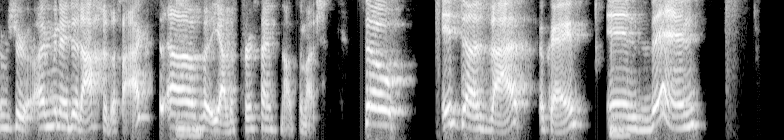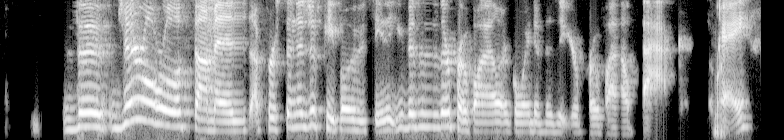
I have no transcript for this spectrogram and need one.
I'm sure. I mean, I did after the fact, uh, mm. but yeah, the first time, not so much. So it does that. Okay. And then the general rule of thumb is a percentage of people who see that you visited their profile are going to visit your profile back. Okay. Right.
